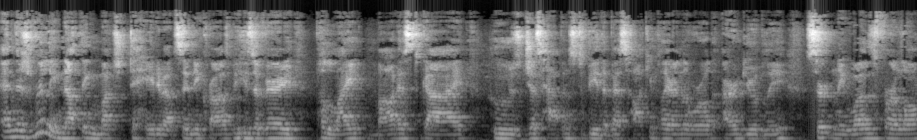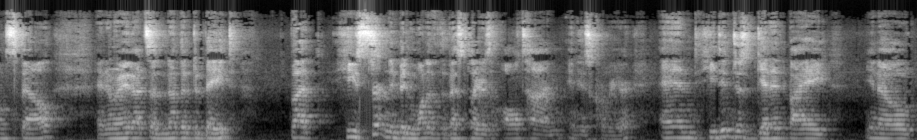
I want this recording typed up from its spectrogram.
And there's really nothing much to hate about Sidney Crosby. He's a very polite, modest guy who just happens to be the best hockey player in the world, arguably. Certainly was for a long spell. Anyway, that's another debate. But he's certainly been one of the best players of all time in his career. And he didn't just get it by, you know,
